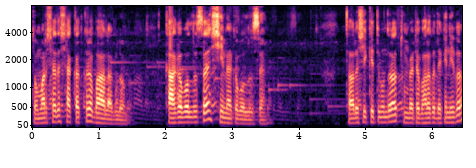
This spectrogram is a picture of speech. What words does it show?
তোমার সাথে সাক্ষাৎ করে ভালো লাগল। কাকে বলতেছে? সীমাকে বলতেছে। তাহলে শিক্ষিত বন্ধুরা, তোমরা এটা ভালো করে দেখে নিবা।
